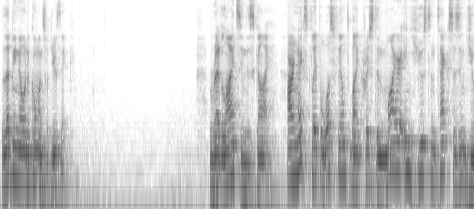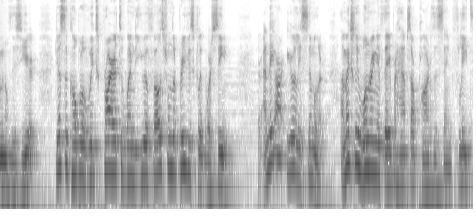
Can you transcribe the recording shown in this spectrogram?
Let me know in the comments what you think red lights in the sky. Our next clip was filmed by Kristen Meyer in Houston, Texas in June of this year, just a couple of weeks prior to when the UFOs from the previous clip were seen. And they are eerily similar. I'm actually wondering if they perhaps are part of the same fleet.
